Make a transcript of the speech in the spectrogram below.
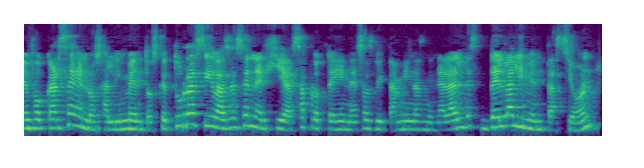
enfocarse en los alimentos, que tú recibas esa energía, esa proteína, esas vitaminas, minerales de la alimentación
